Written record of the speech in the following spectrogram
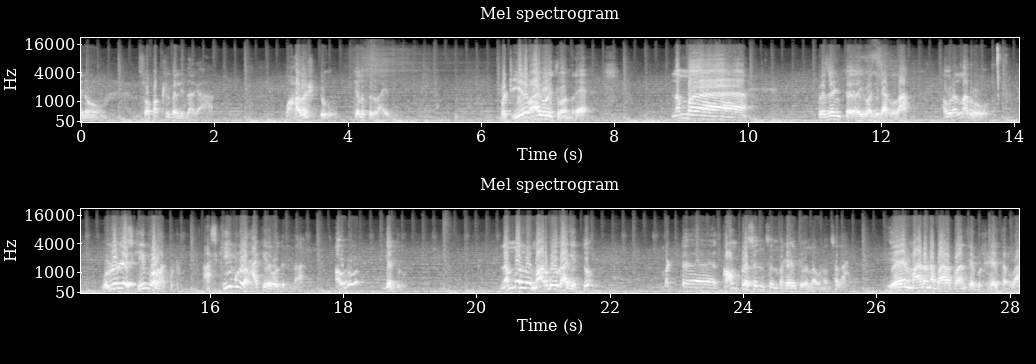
ಏನು ಸ್ವಪಕ್ಷದಲ್ಲಿದ್ದಾಗ ಬಹಳಷ್ಟು ಕೆಲಸಗಳಾಯಿತು. ಬಟ್ ಏನು ಅಂದರೆ, ನಮ್ಮ ಪ್ರೆಸೆಂಟ್ ಇವಾಗ ಇದಾರಲ್ಲ, ಅವರೆಲ್ಲರೂ ಒಳ್ಳೊಳ್ಳೆ ಸ್ಕೀಮ್ಗಳು ಹಾಕ್ಬಿಟ್ರು. ಆ ಸ್ಕೀಮ್ಗಳು ಹಾಕಿರೋದ್ರಿಂದ ಅವರು ಗೆದ್ದರು ನಮ್ಮಲ್ಲೂ ಮಾಡ್ಬೋದಾಗಿತ್ತು ಬಟ್ ಕಾಂಪ್ಲಸೆನ್ಸ್ ಅಂತ ಹೇಳ್ತೀವಲ್ಲ ಒಂದೊಂದ್ಸಲ. ಏನು ಮಾಡೋಣ ಬಾರಪ್ಪ ಅಂತ ಹೇಳ್ಬಿಟ್ಟು ಹೇಳ್ತಾರಲ್ಲ,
